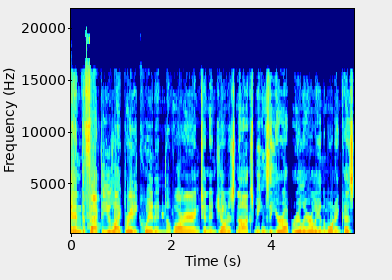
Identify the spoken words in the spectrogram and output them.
And the fact that you like Brady Quinn and LaVar Arrington and Jonas Knox means that you're up really early in the morning because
